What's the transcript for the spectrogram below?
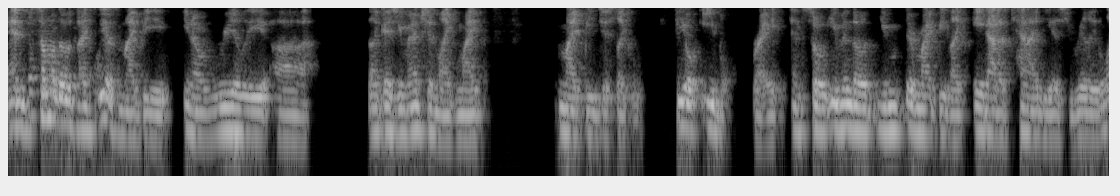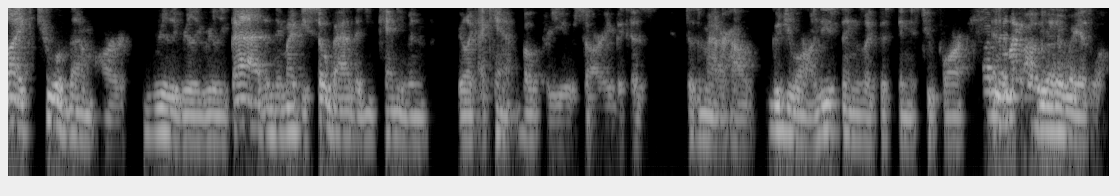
And some of those ideas might be, you know, really uh like as you mentioned, like might might be just like feel evil right? And so even though you there might be like eight out of ten ideas you really like, two of them are really, really, really bad, and they might be so bad that you can't even you're like, I can't vote for you, sorry, because it doesn't matter how good you are on these things, like this thing is too far. And it might go the other way as well.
